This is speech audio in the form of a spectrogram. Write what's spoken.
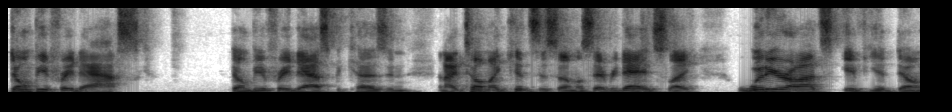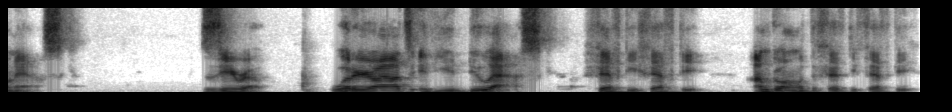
don't be afraid to ask. Don't be afraid to ask because, and, and I tell my kids this almost every day. It's like, what are your odds if you don't ask? Zero. What are your odds if you do ask? 50 50. I'm going with the 50 50,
